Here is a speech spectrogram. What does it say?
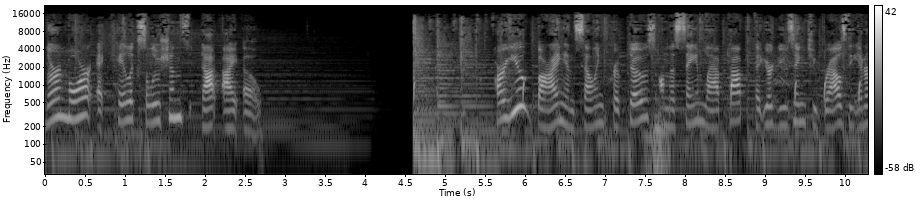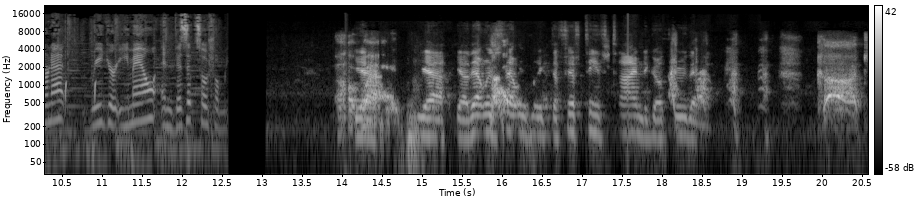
Learn more at calixsolutions.io. Are you buying and selling cryptos on the same laptop that you're using to browse the internet, read your email, and visit social media? All Yeah. right. Yeah, yeah, that was that was like the fifteenth time to go through that. Cut.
